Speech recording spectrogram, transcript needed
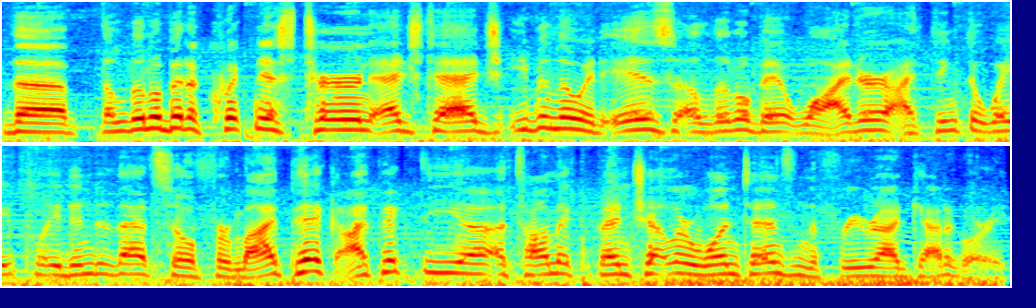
the, the little bit of quickness turn edge to edge, even though it is a little bit wider, I think the weight played into that. So for my pick, I picked the uh, Atomic Bent Chetler 110s in the free ride category.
